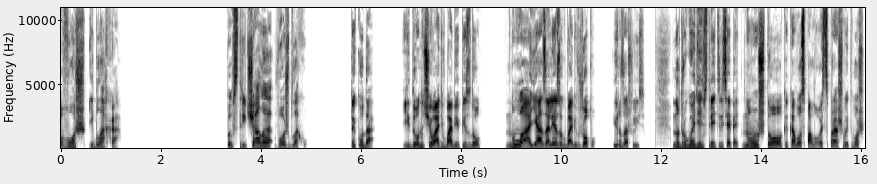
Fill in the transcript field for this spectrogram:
Вож и блоха. Повстречала вож блоху. Ты куда? Иду ночевать в бабью пизду. Ну, а я залезу к бабе в жопу. И разошлись. На другой день встретились опять. Ну что, каково спалось, спрашивает вож.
